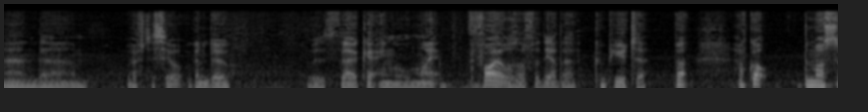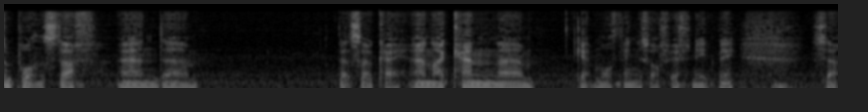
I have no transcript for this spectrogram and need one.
and um, we have to see what we're going to do with uh, getting all my files off of the other computer but I've got the most important stuff and um, that's okay and I can um, get more things off if need be so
